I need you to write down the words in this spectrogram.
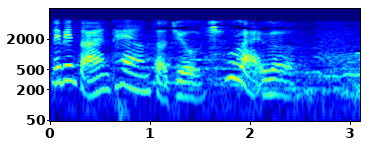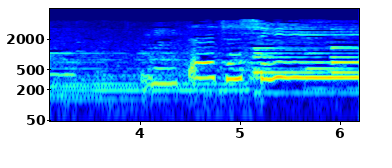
那边早安，太阳早就出来了。你的真心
